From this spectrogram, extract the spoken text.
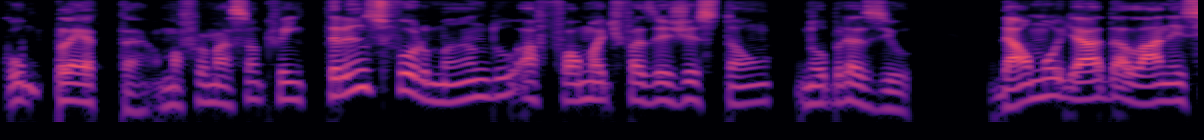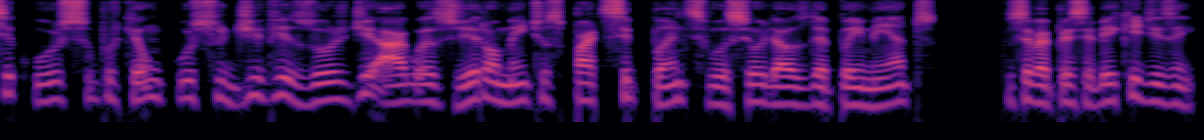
completa, uma formação que vem transformando a forma de fazer gestão no Brasil. Dá uma olhada lá nesse curso, porque é um curso divisor de águas. Geralmente, os participantes, se você olhar os depoimentos, você vai perceber que dizem:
